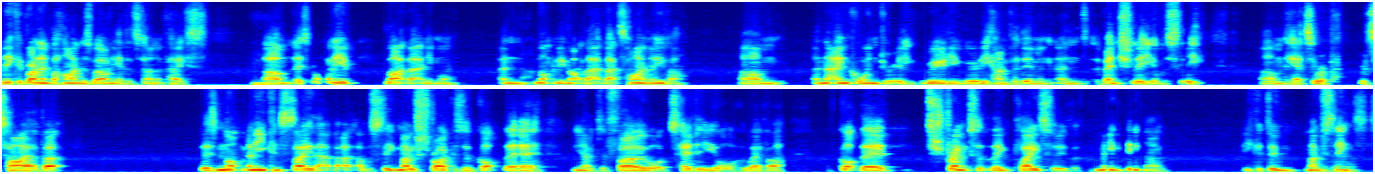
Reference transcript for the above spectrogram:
and he could run in behind as well. And he had a turn of pace. Um, there's not many like that anymore, and not many like that at that time either. Um, and that ankle injury really, really hampered him, and, and eventually, obviously, um, he had to re- retire. But there's not many you can say that about. Obviously, most strikers have got their, you know, Defoe or Teddy or whoever have got their strengths that they play to. But for me, Dino, he could do most things,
